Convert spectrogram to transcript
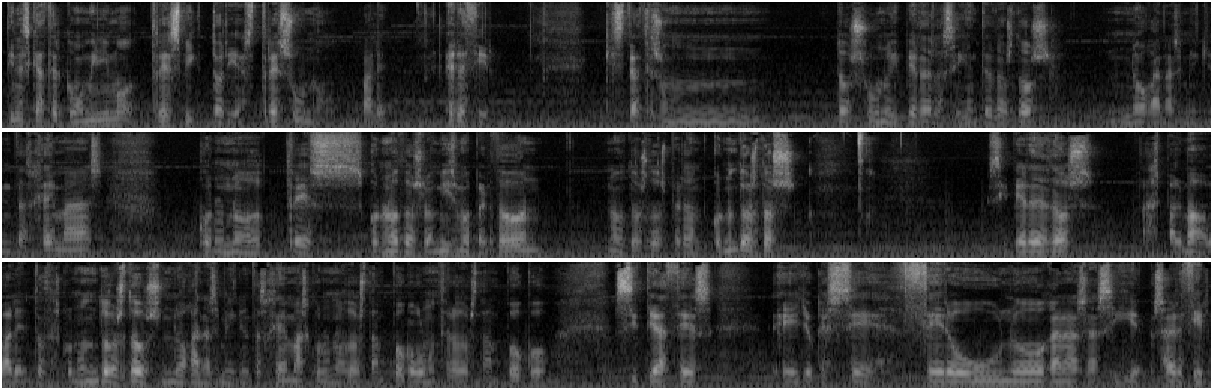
tienes que hacer como mínimo 3 victorias, 3-1, ¿vale? Es decir, si te haces un 2-1 y pierdes la siguiente 2-2, no ganas 1500 gemas. Con 1-3, con 1-2 lo mismo, perdón. No, 2-2, perdón. Con un 2-2, si pierdes 2, has palmado, ¿vale? Entonces con un 2-2 no ganas 1500 gemas, con un 1-2 tampoco, con un 0-2 tampoco. Si te haces, eh, yo qué sé, 0-1, ganas la siguiente. O sea, es decir,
